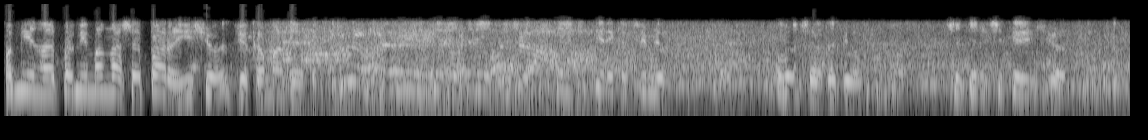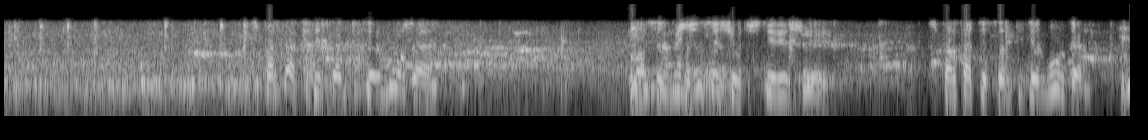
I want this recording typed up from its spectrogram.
Помимо, помимо нашей пары еще две команды 4-4 Кочемир Лончер забил. 4-4 счет. Спартак из Санкт-Петербурга. У нас изменился счет 4-6. Спартак из Санкт-Петербурга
